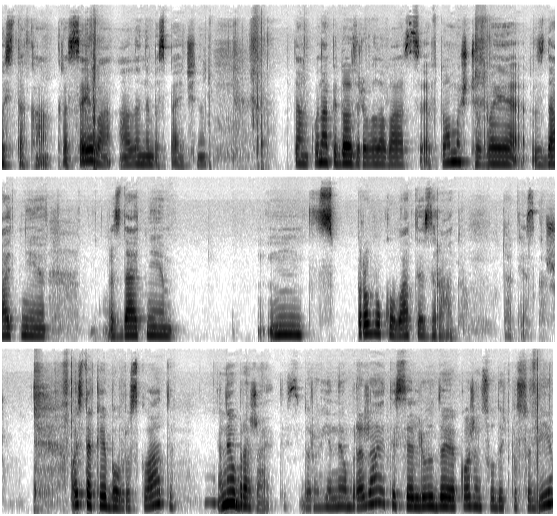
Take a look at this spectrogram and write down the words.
ось така красива, але небезпечна. Так, вона підозрювала вас в тому, що ви здатні здатні спровокувати зраду, так я скажу. Ось такий був розклад. Не ображайтесь, дорогі, не ображайтеся. Люди, кожен судить по собі.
